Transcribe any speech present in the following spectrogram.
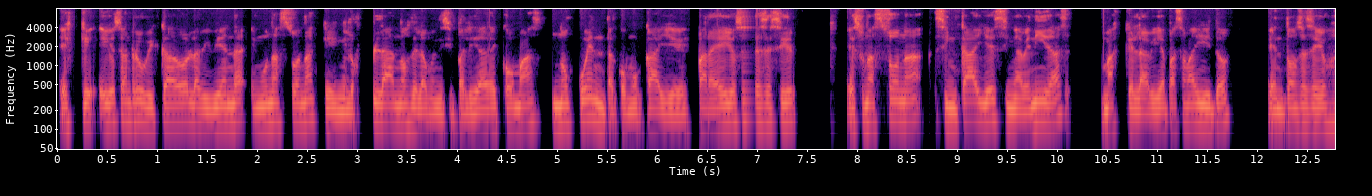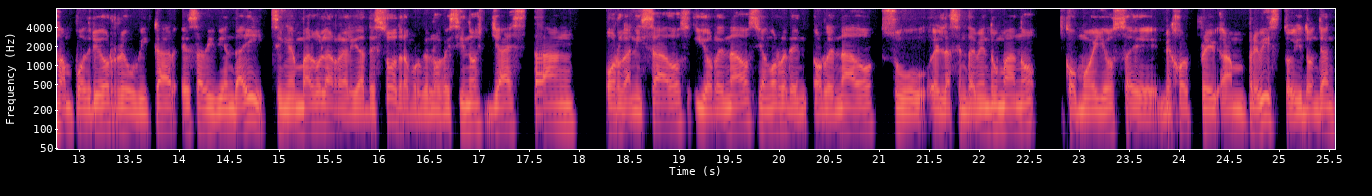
es que ellos han reubicado la vivienda en una zona que en los planos de la Municipalidad de Comas no cuenta como calle. Para ellos, es decir, es una zona sin calles, sin avenidas, más que la vía Pasamayito, entonces ellos han podido reubicar esa vivienda ahí. Sin embargo, la realidad es otra, porque los vecinos ya están organizados y ordenados y han ordenado su, el asentamiento humano como ellos eh, mejor han previsto y donde han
